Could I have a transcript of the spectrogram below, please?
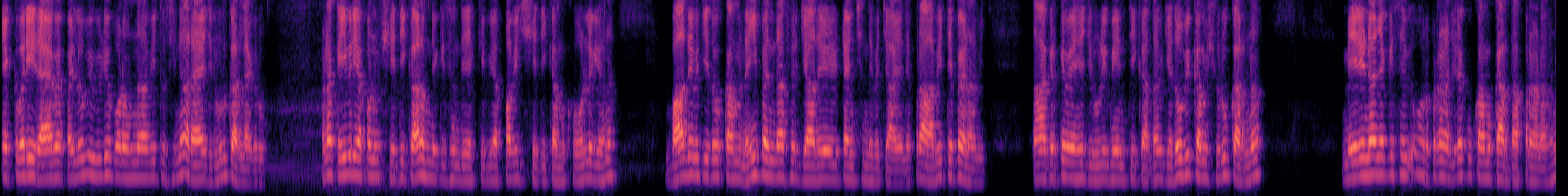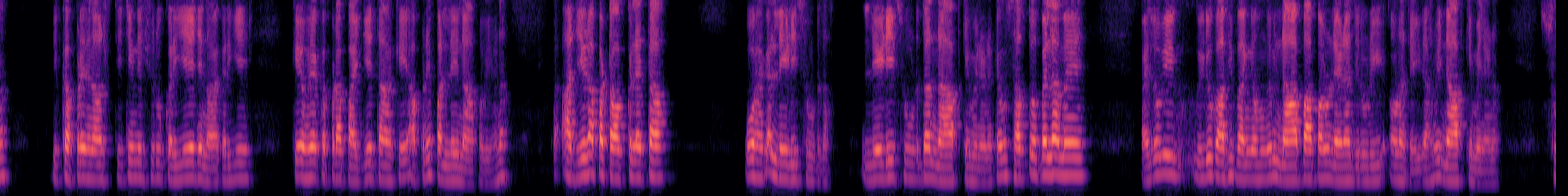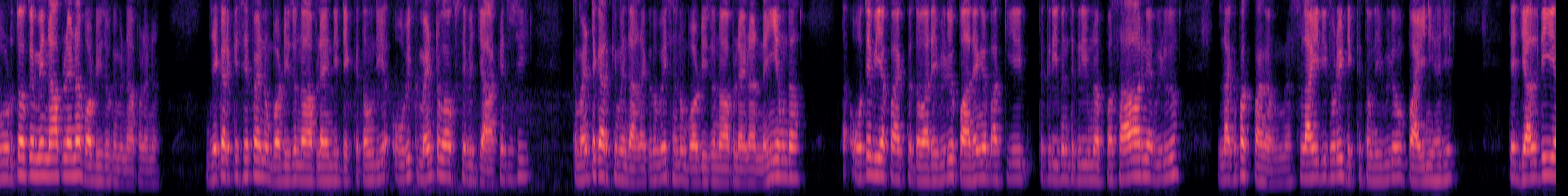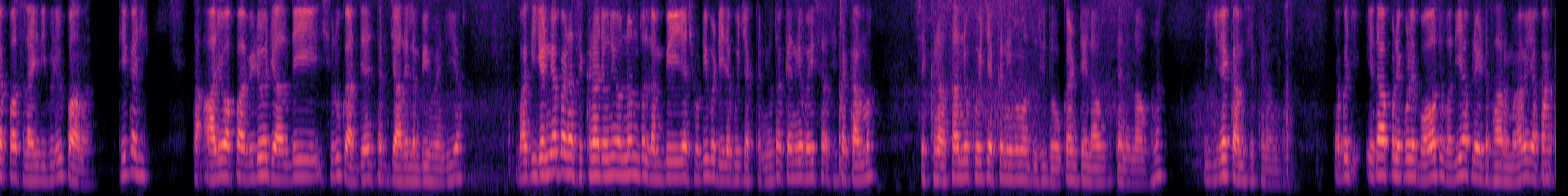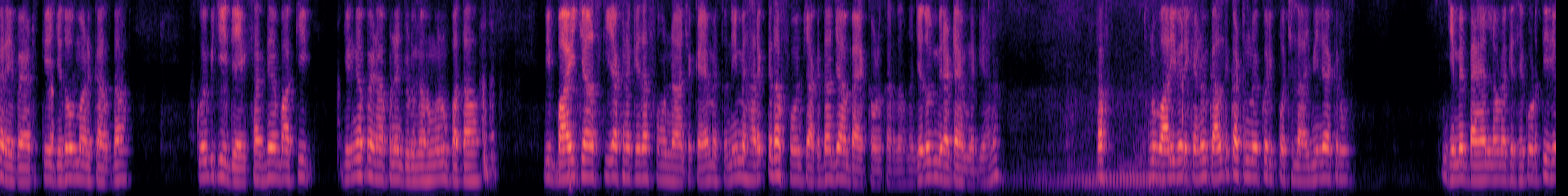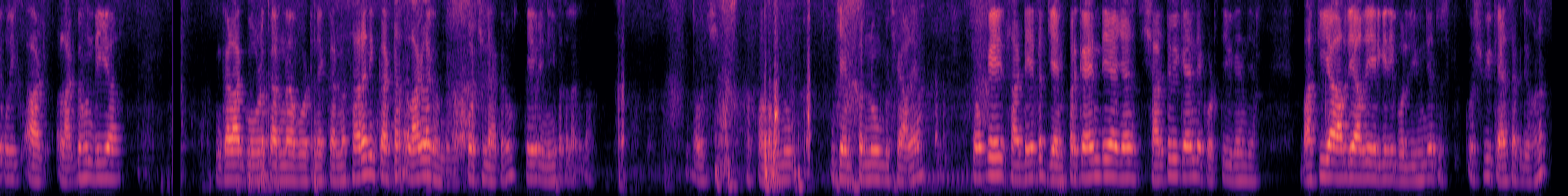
ਇੱਕ ਵਾਰੀ ਰਾਏ ਮੈਂ ਪਹਿਲੋਂ ਵੀ ਵੀਡੀਓ ਪਾਉਣਾ ਹੁੰਦਾ ਵੀ ਤੁਸੀਂ ਨਾ ਰਾਏ ਜ਼ਰੂਰ ਕਰ ਲਿਆ ਕਰੋ। ਹਨਾ, ਕਈ ਵਾਰੀ ਆਪਾਂ ਨੂੰ ਛੇਤੀ ਕਾਹਲ ਹੁੰਦੀ ਕਿਸੇ ਨੂੰ ਦੇਖ ਕੇ ਵੀ ਆਪਾਂ ਵੀ ਛੇਤੀ ਕੰਮ ਖੋਲ ਲਈਏ, ਹਨਾ। ਬਾਅਦ ਦੇ ਵਿੱਚ ਜਦੋਂ ਕੰਮ ਨਹੀਂ ਪੈਂਦਾ, ਫਿਰ ਜ਼ਿਆਦਾ ਟੈਨਸ਼ਨ ਦੇ ਵਿੱਚ ਆ ਜਾਂਦੇ ਭਰਾ ਵੀ ਤੇ ਭੈਣਾਂ ਵੀ। ਤਾਂ ਕਰਕੇ ਮੈਂ ਇਹ ਜ਼ਰੂਰੀ ਬੇਨਤੀ ਕਰਦਾ ਵੀ ਜਦੋਂ ਵੀ ਕੰਮ ਸ਼ੁਰੂ ਕਰਨਾ, ਮੇਰੇ ਨਾਲ ਜਾਂ ਕਿਸੇ ਵੀ ਹੋਰ ਭਰਾ ਨਾਲ ਜਿਹੜਾ ਕੋਈ ਕੰਮ ਕਰਦਾ ਪੁਰਾਣਾ, ਹਨਾ, ਵੀ ਕੱਪੜੇ ਦੇ ਨਾਲ ਸਟਿਚਿੰਗ ਦੇ ਸ਼ੁਰੂ ਕਰੀਏ ਜਾਂ ਨਾ ਕਰੀਏ, ਕਿਹੋ ਜਿਹਾ ਕੱਪੜਾ ਪਾਈਏ ਤਾਂ ਕਿ ਆਪਣੇ ਪੱਲੇ ਨਾ ਪਵੇ, ਹਨਾ। ਤਾਂ ਅੱਜ ਜਿਹੜਾ ਆਪਾਂ ਟੌਪਿਕ ਲੈਤਾ ਉਹ ਹੈਗਾ ਲੇਡੀ ਸੂਟ ਦਾ। ਲੇਡੀ ਸੂਟ ਦਾ ਨਾਪ ਕਿਵੇਂ ਲੈਣਾ? ਕਿਉਂਕਿ ਸਭ ਤੋਂ ਪਹਿਲਾਂ ਮੈਂ, ਪਹਿਲੋਂ ਵੀ ਵੀਡੀਓ ਕਾਫੀ ਪਾਈਆਂ ਹੋਣਗੀਆਂ ਵੀ ਨਾਪ ਆਪਾਂ ਨੂੰ ਲੈਣਾ ਜ਼ਰੂਰੀ ਆਉਣਾ ਚਾਹੀਦਾ ਹੈ ਵੀ ਨਾਪ ਕਿਵੇਂ ਲੈਣਾ। ਸੂਟ ਤੋਂ ਕਿਵੇਂ ਨਾਪ ਲੈਣਾ ਬਾਡੀ ਤੋਂ ਕਿਵੇਂ ਨਾਪ ਲੈਣਾ। ਜੇਕਰ ਕਿਸੇ ਭੈਣ ਨੂੰ ਬਾਡੀ ਤੋਂ ਨਾਪ ਲੈਣ ਦੀ ਦਿੱਕਤ ਆਉਂਦੀ ਹੈ, ਉਹ ਵੀ ਕਮੈਂਟ ਬਾਕਸ ਦੇ ਵਿੱਚ ਜਾ ਕੇ ਤੁਸੀਂ ਕਮੈਂਟ ਕਰਕੇ ਮੈਨੂੰ ਦੱਸ ਕਰੋ ਬਈ ਸਾਨੂੰ ਬਾਡੀ ਤੋਂ ਨਾਪ ਲੈਣਾ ਨਹੀਂ ਆਉਂਦਾ। ਤਾਂ ਉਹ ਵੀ ਆਪਾਂ ਇੱਕ ਦੁਬਾਰੇ ਵੀਡੀਓ ਪਾ ਦੇਵਾਂਗੇ ਬਾਕੀ ਤਕਰੀਬਨ ਤਕਰੀਬਨ ਆਪਾਂ ਸਾਰੀਆਂ ਵੀਡੀਓ ਲਗਭਗ ਪਾਵਾਂਗੇ ਸਿਲਾਈ ਦੀ ਥੋੜੀ ਦਿੱਕਤ ਆਉਂਦੀ ਵੀਡੀਓ ਪਾਈ ਨਹੀਂ ਹਜੇ। ਤੇ ਜਲਦੀ ਆਪਾਂ ਸਿਲਾਈ ਦੀ ਵੀਡੀਓ ਪਾਵਾਂਗੇ ਠੀਕ ਹੈ ਜੀ? ਤਾਂ ਆਜੋ ਆਪਾਂ ਵੀਡੀਓ ਜਲਦੀ ਸ਼ੁਰੂ ਕਰਦੇ ਹਾਂ, ਫਿਰ ਜ਼ਿਆਦਾ ਲੰਬੀ ਹੋ ਜਾਂਦੀ ਆ। ਬਾਕੀ ਜਿਹੜੀਆਂ ਭੈਣਾਂ ਸਿੱਖਣਾ ਚਾਹੁੰਦੀਆਂ, ਉਹਨਾਂ ਨੂੰ ਤਾਂ ਲੰਬੀ ਜਾਂ ਛੋਟੀ ਵੱਡੀ ਦਾ ਕੋਈ ਚੱਕਰ ਨਹੀਂ, ਉਹ ਤਾਂ ਕਹਿੰਦੀਆਂ ਬਈ ਅਸੀਂ ਤਾਂ ਕੰਮ ਸਿੱਖਣਾ, ਸਾਨੂੰ ਕੋਈ ਚੱਕਰ ਨਹੀਂ ਭਾਵੇਂ ਤੁਸੀਂ 2 ਘੰਟੇ ਲਾਓ 3 ਲਾਓ, ਹਨਾ? ਵੀ ਜਿਹਨੇ ਕੰਮ ਸਿੱਖਣਾ ਹੁੰਦਾ। ਕਿਉਂਕਿ ਜੀ, ਇਹ ਤਾਂ ਆਪਣੇ ਕੋਲੇ ਬਹੁਤ ਵਧੀਆ ਪਲੇਟਫਾਰਮ ਆ ਵੀ ਆਪਾਂ ਘਰੇ ਬੈਠ ਕੇ ਜਦੋਂ ਮਨ ਕਰਦਾ, ਕੋਈ ਵੀ ਚੀਜ਼ ਦੇਖ ਸਕਦੇ ਆ ਬਾਕੀ ਜਿਹੜੀਆਂ ਭੈਣਾਂ ਆਪਣੇ ਜੁੜੀਆਂ ਹੋਈਆਂ ਨੂੰ ਪਤਾ ਵੀ ਬਾਈ ਚਾਂਸ ਕੀ ਆਖਣਾ ਕਿਸੇ ਦਾ ਫੋਨ ਨਾ ਚੱਕਿਆ ਮੈਂ ਤੋਂ ਨਹੀਂ, ਮੈਂ ਹਰ ਇੱਕ ਦਾ ਫੋਨ ਚੱਕਦਾ ਜਾਂ ਬੈਕ ਕਾਲ ਕਰਦਾ ਹੁੰਦਾ, ਜਦੋਂ ਵੀ ਮੇਰਾ ਟਾਈਮ ਲੱਗੇ, ਹਨਾ। ਤਾਂ ਤੁਹਾਨੂੰ ਵਾਰੀ ਵਾਰੀ ਕਹਿਣਾ, ਗਲਤ ਕੱਟਣ ਨੂੰ ਇੱਕ ਵਾਰੀ ਪੁੱਛ, ਲਾਜ਼ਮੀ ਲਿਆ ਕਰੋ। ਜਿਵੇਂ ਬੈਨ ਲਾਉਣਾ ਕਿਸੇ ਕੁੜਤੀ ਦੀ, ਉਹਦੀ ਆਰਟ ਅਲੱਗ ਹੁੰਦੀ ਆ। ਗਲਾ ਗੋਲ ਕਰਨਾ ਵੋਟ ਨੇ ਕਰਨਾ, ਸਾਰਿਆਂ ਦੀ ਕੱਟ ਅਲੱਗ-ਅਲੱਗ ਹੁੰਦੇ ਨੇ ਪੁੱਛ ਲਿਆ ਕਰੋ, ਕਈ ਵਾਰੀ ਨਹੀਂ ਪਤਾ ਲੱਗਦਾ। ਲਓ ਜੀ, ਆਪਾਂ ਉਹਨੂੰ ਜੈਂਪਰ ਨੂੰ ਵਿਛਾ ਲਿਆ। ਕਿਉਂਕਿ ਸਾਡੇ ਇੱਧਰ ਜੈਂਪਰ ਕਹਿੰਦੇ ਆ ਜਾਂ ਸ਼ਰਟ ਵੀ ਕਹਿੰਦੇ, ਕੁੜਤੀ ਵੀ ਕਹਿੰਦੇ ਆ। ਬਾਕੀ ਆਪਦੇ ਆਪਦੇ ਏਰੀਏ ਦੀ ਬੋਲੀ ਹੁੰਦੀ ਹੈ ਤੁਸੀਂ ਕੁਝ ਵੀ ਕਹਿ ਸਕਦੇ ਹੋ, ਹਨਾ?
